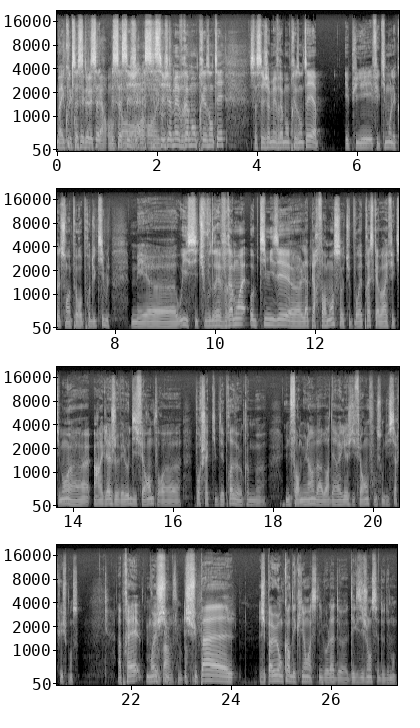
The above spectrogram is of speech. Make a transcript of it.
bah écoute, ça, ça- ça ça s'est jamais vraiment présenté. Ça s'est jamais vraiment présenté. Et puis effectivement, les codes sont un peu reproductibles. Mais euh, oui, si tu voudrais vraiment optimiser euh, la performance, tu pourrais presque avoir effectivement euh, un réglage de vélo différent pour, pour chaque type d'épreuve, comme une Formule 1 va avoir des réglages différents en fonction du circuit, je pense. Après, moi, je suis, parle, je suis pas, j'ai pas eu encore des clients à ce niveau-là de- d'exigence et de demande.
